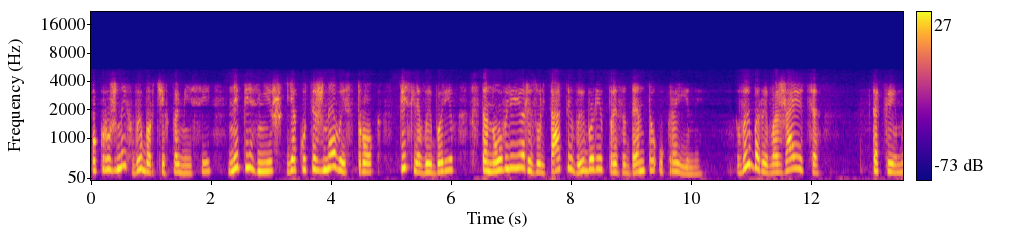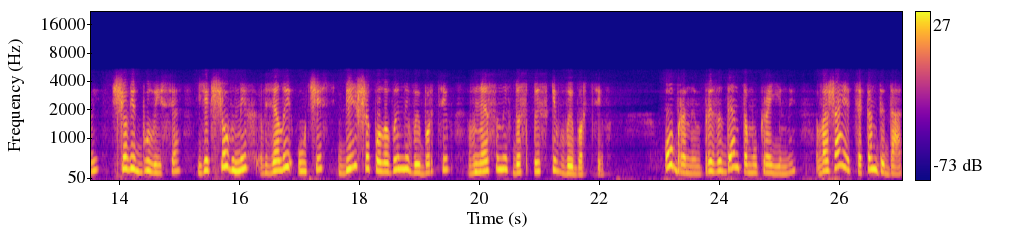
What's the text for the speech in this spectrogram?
окружних виборчих комісій не пізніш, як у тижневий строк після виборів встановлює результати виборів Президента України. Вибори вважаються такими, що відбулися якщо в них взяли участь більше половини виборців, внесених до списків виборців. Обраним президентом України вважається кандидат,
